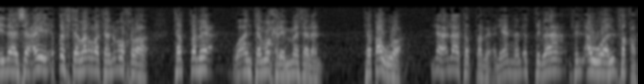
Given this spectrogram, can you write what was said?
إذا سعي طفت مرة أخرى تطبع وأنت محرم مثلا؟ تطوع. لا لا تطبع لأن الاطباع في الأول فقط.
